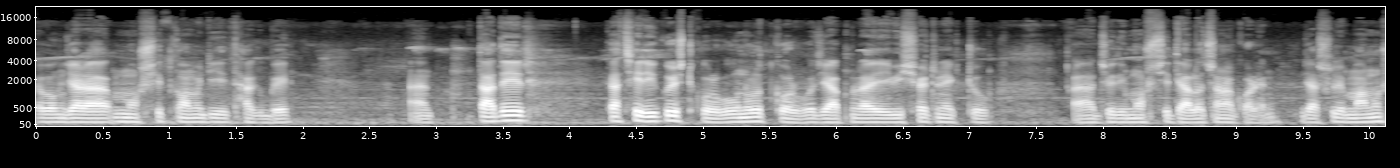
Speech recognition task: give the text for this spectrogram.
এবং যারা মসজিদ কমিটি থাকবে তাদের কাছে রিকোয়েস্ট করব, অনুরোধ করব যে আপনারা এই বিষয়টা নিয়ে একটু যদি মসজিদে আলোচনা করেন যে আসলে মানুষ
